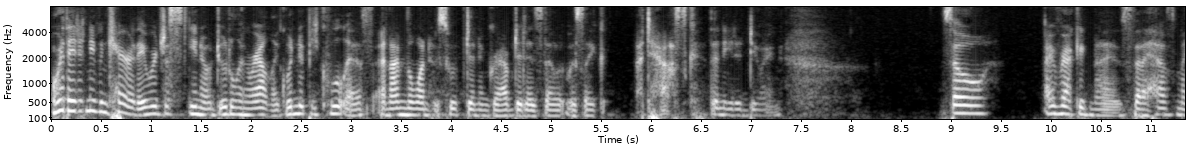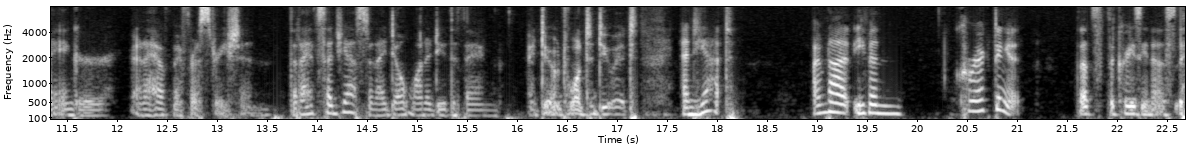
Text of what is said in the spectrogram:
Or they didn't even care. They were just, you know, doodling around like, wouldn't it be cool if? And I'm the one who swooped in and grabbed it as though it was like a task that needed doing. So I recognize that I have my anger and I have my frustration, that I have said yes and I don't want to do the thing. I don't want to do it. And yet, I'm not even correcting it. That's the craziness.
